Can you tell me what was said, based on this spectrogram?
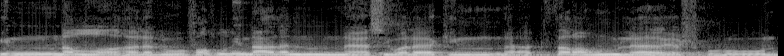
ان الله لذو فضل على الناس ولكن اكثرهم لا يشكرون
